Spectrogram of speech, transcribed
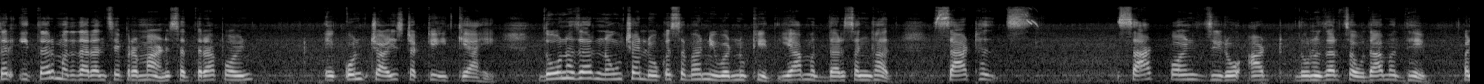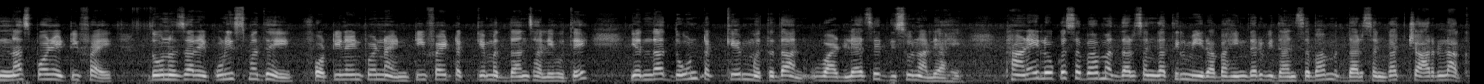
तर इतर मतदारांचे प्रमाण सतरा पॉईंट एकोणचाळीस टक्के इतके आहे. दोन हजार नऊच्या लोकसभा निवडणुकीत या मतदारसंघात साठ साठ पॉईंट झिरो आठ दोन हजार चौदामध्ये पन्नास पॉईंट एटी फाय दोन हजार एकोणीसमध्ये forty nine point ninety five टक्के मतदान झाले होते. यंदा दोन टक्के मतदान वाढल्याचे दिसून आले आहे. ठाणे लोकसभा मतदारसंघातील मीरा भाईंदर विधानसभा मतदारसंघात चार लाख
